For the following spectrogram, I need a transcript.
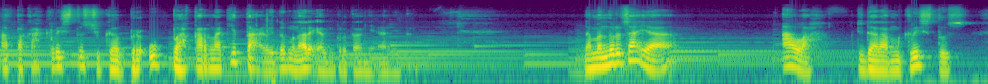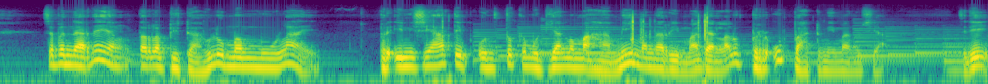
apakah Kristus juga berubah karena kita? Itu menarik kan pertanyaan itu. Nah, menurut saya Allah di dalam Kristus sebenarnya yang terlebih dahulu memulai berinisiatif untuk kemudian memahami, menerima dan lalu berubah demi manusia. Jadi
